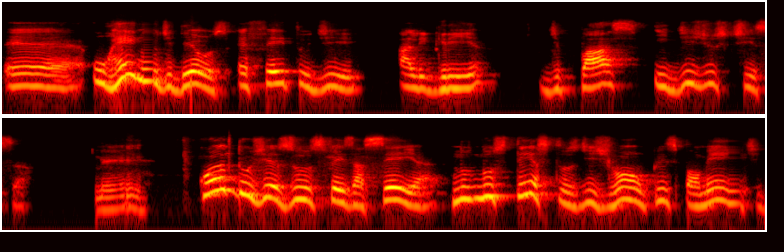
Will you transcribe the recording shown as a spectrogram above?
É, o reino de Deus é feito de alegria, de paz e de justiça. Amém. Quando Jesus fez a ceia, no, nos textos de João, principalmente,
